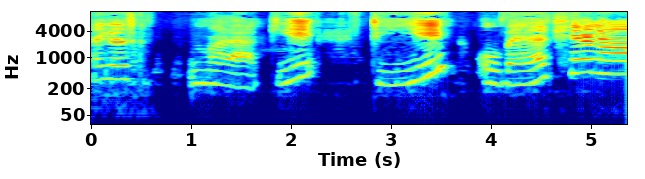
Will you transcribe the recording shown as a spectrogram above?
Hi guys, Malaki T over here now.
